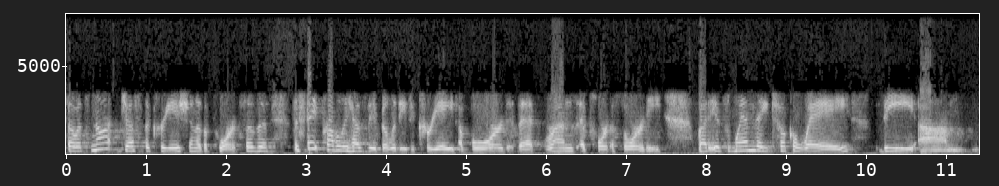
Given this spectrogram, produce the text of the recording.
so it's not just the creation of the port. So the, the state probably has the ability to create a board that runs a port authority, but it's when they took away the um,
